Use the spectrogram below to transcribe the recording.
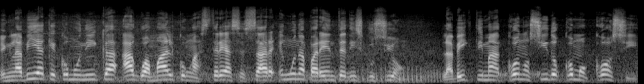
en la vía que comunica Aguamal con Astrea Cesar en una aparente discusión. La víctima, conocido como Cosi,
